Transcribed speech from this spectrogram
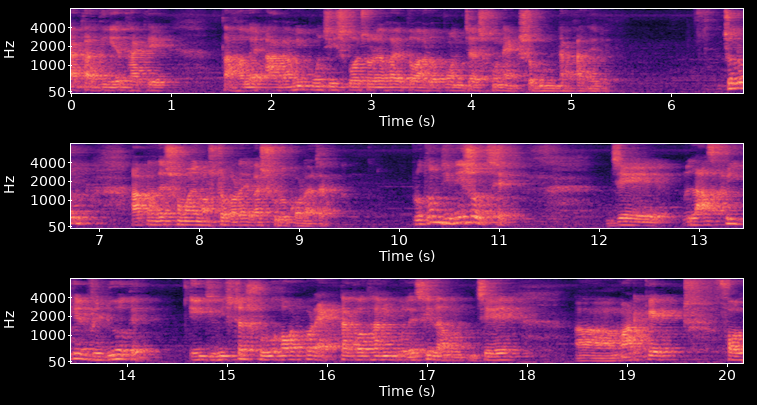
টাকা দিয়ে থাকে তাহলে আগামী পঁচিশ বছরে হয়তো আরও পঞ্চাশ গুণ, একশো গুণ টাকা দেবে। চলুন, আপনাদের সময় নষ্ট করা এবার শুরু করা যাক। প্রথম জিনিস হচ্ছে যে লাস্ট উইকের ভিডিওতে এই জিনিসটা শুরু হওয়ার পর একটা কথা আমি বলেছিলাম যে মার্কেট ফল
